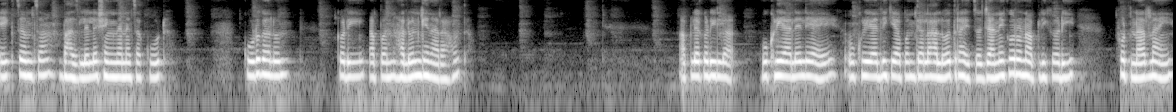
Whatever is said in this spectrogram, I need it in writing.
एक चमचा भाजलेला शेंगदाण्याचा कूट कूट घालून कढी आपण हलवून घेणार आहोत. आपल्या कढीला उकळी आलेली आहे. उकळी आली की आपण त्याला हलवत राहायचं जेणेकरून आपली कढी फुटणार नाही.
